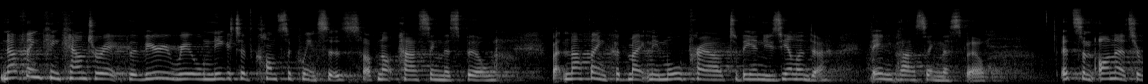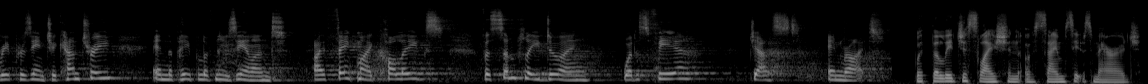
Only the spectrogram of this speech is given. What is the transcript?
Nothing can counteract the very real negative consequences of not passing this bill, but nothing could make me more proud to be a New Zealander than passing this bill. It's an honour to represent your country and the people of New Zealand. I thank my colleagues for simply doing what is fair, just, and right. With the legislation of same sex marriage,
